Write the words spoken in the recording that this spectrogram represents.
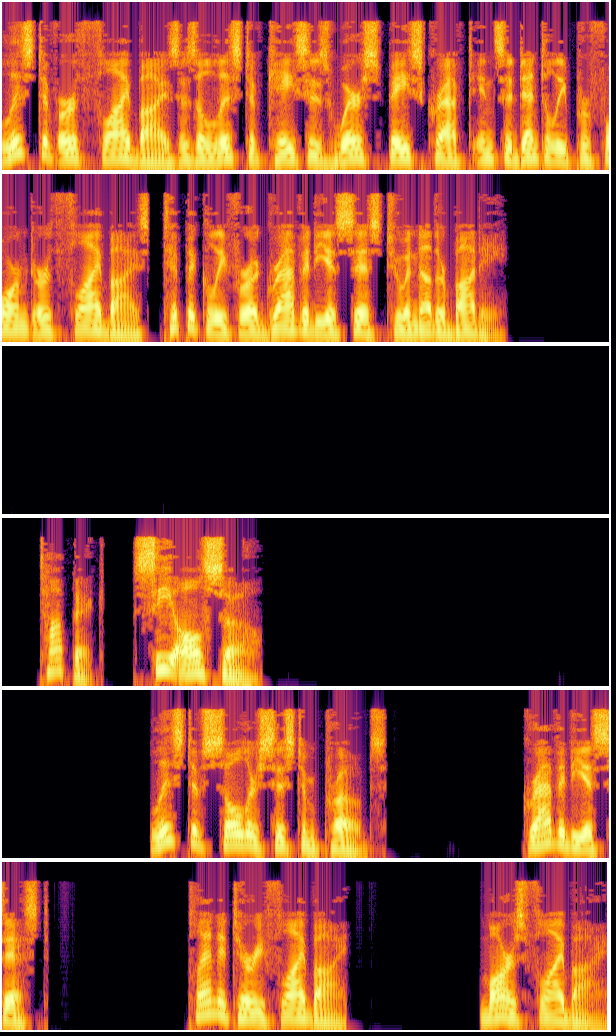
List of Earth flybys is a list of cases where spacecraft incidentally performed Earth flybys, typically for a gravity assist to another body. See also List of Solar System probes Gravity assist Planetary flyby Mars flyby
